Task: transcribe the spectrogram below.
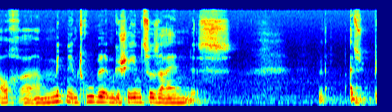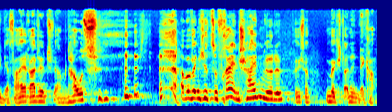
auch äh, mitten im Trubel, im Geschehen zu sein. Das, also ich bin ja verheiratet, wir haben ein Haus. Aber wenn ich jetzt so frei entscheiden würde, würde ich sagen, möchte an den Neckar.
